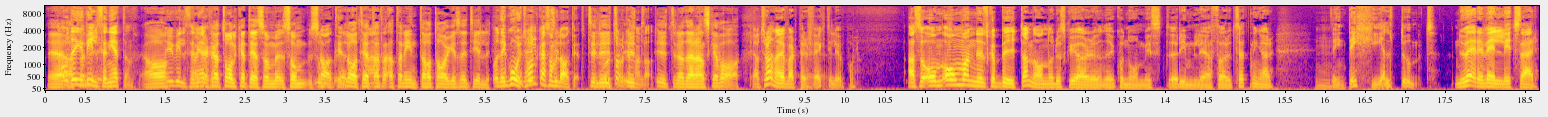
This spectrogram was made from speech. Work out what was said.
Eh, Ja, och det är ju han- vilsenheten. Ja, det är ju vilsenheten. kanske har tolkat det som, som, som Lathet. lathet, Ja. att, att han inte har tagit sig till Och det går ju att tolka som lathet. till att ut, ut, ytorna där han ska vara. Jag tror han hade varit perfekt i Liverpool. Alltså om, om man nu ska byta någon och du ska göra det under ekonomiskt rimliga förutsättningar Det är inte helt dumt. Nu är det väldigt så här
